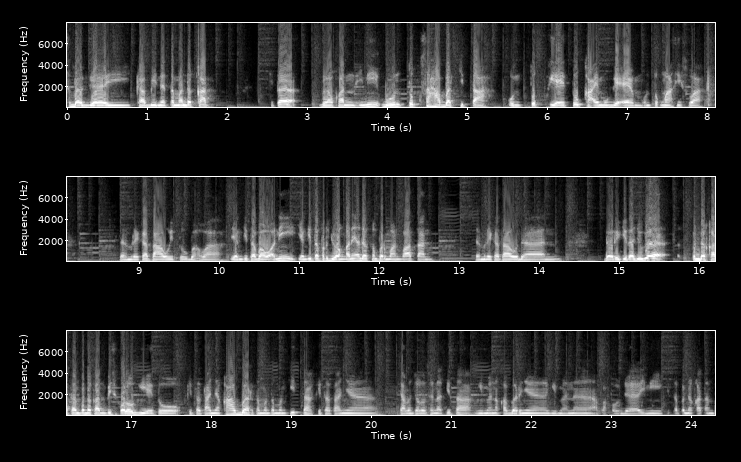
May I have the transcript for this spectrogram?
sebagai kabinet teman dekat. Kita melakukan ini untuk sahabat kita, untuk yaitu KMUGM, untuk mahasiswa. Dan mereka tahu itu bahwa yang kita bawa nih, yang kita perjuangkan ini ada kebermanfaatan. Dan mereka tahu dan dari kita juga pendekatan-pendekatan psikologi yaitu kita tanya kabar teman-teman kita, kita tanya calon-calon senat kita gimana kabarnya, gimana apakah udah ini kita pendekatan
